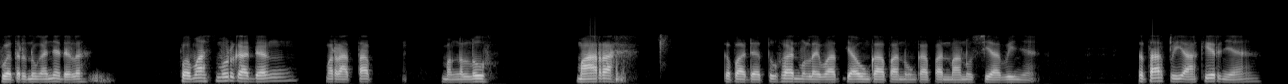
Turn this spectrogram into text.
buat renungannya adalah pemazmur kadang meratap, mengeluh, marah kepada Tuhan melewati ungkapan-ungkapan manusiawinya. Tetapi akhirnya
